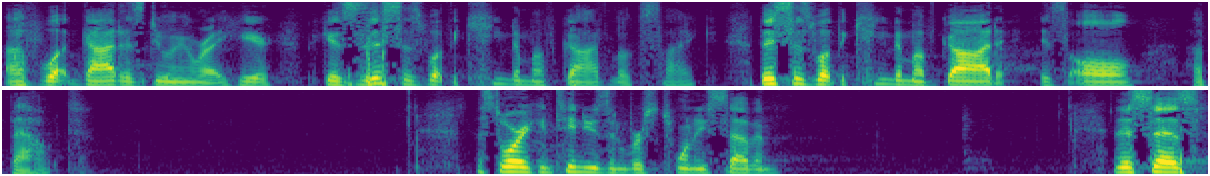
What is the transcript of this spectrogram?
of what God is doing right here because this is what the kingdom of God looks like. This is what the kingdom of God is all about. The story continues in verse 27. And it says,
